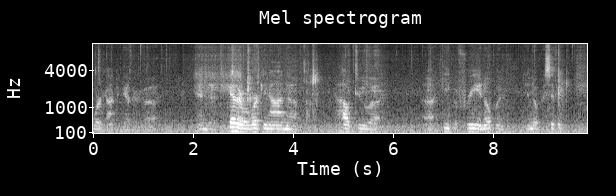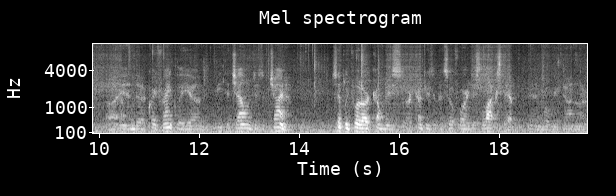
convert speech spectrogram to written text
work on together. Uh, And uh, together, we're working on how to keep a free and open Indo-Pacific, and quite frankly, meet the challenges of China. Simply put, our companies, our countries have been so far in just lockstep in what we've done and our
